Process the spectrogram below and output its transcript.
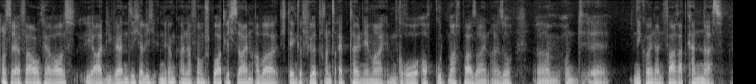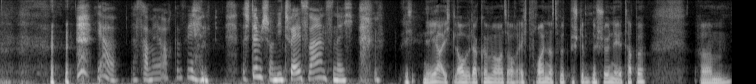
Aus der Erfahrung heraus, ja, die werden sicherlich in irgendeiner Form sportlich sein, aber ich denke für Transalp-Teilnehmer im Gro auch gut machbar sein. Also ähm, und äh, Nicole, dein Fahrrad kann das. ja, das haben wir ja auch gesehen. Das stimmt schon, die Trails waren es nicht. ich, nee, ja, ich glaube, da können wir uns auch echt freuen. Das wird bestimmt eine schöne Etappe. Ähm,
